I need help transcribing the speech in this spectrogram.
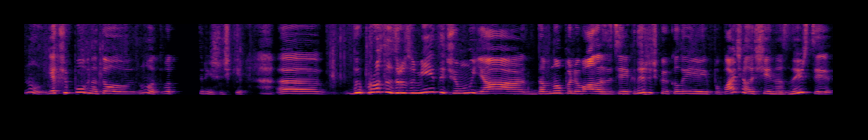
ну, якщо повно, то ну, от, от трішечки. Е, ви просто зрозумієте, чому я давно полювала за цією книжечкою, коли я її побачила ще й на знижці.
